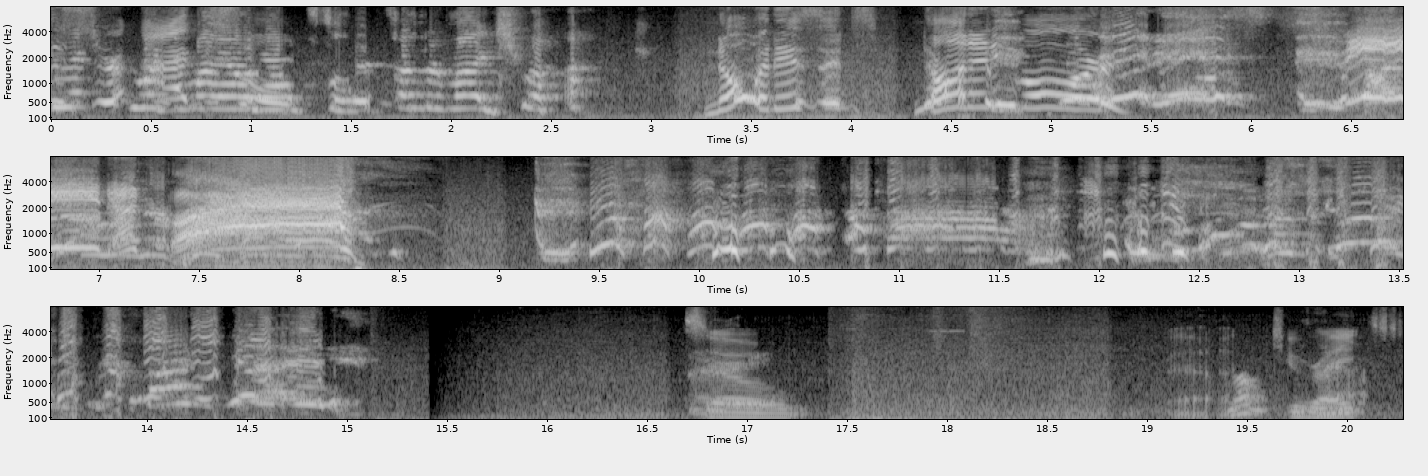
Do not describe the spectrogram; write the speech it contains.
is this your It's my axle? own axle. It's under my truck. No, it isn't. Not anymore. It is. Speed and ah! So, uh, Well, two rights.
